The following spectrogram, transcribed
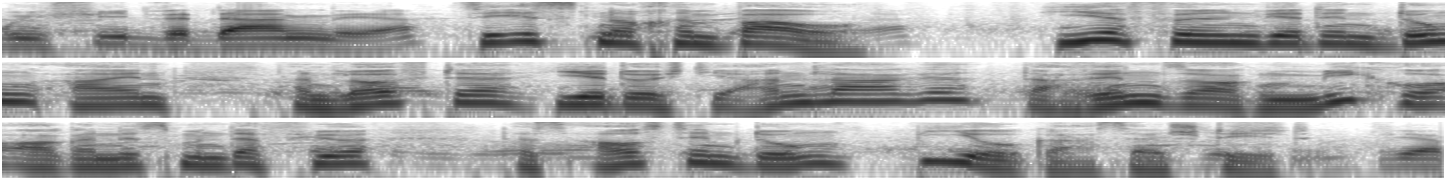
We feed the dung there. Sie ist noch im Bau. Hier füllen wir den Dung ein, dann läuft er hier durch die Anlage. Darin sorgen Mikroorganismen dafür, dass aus dem Dung Biogas entsteht. Uh,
